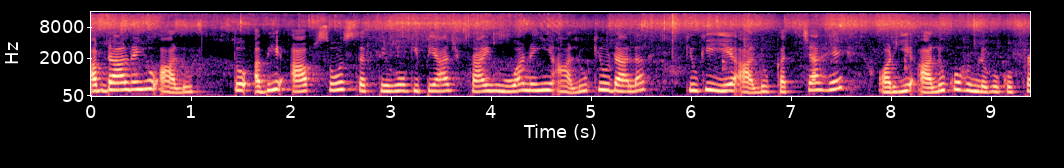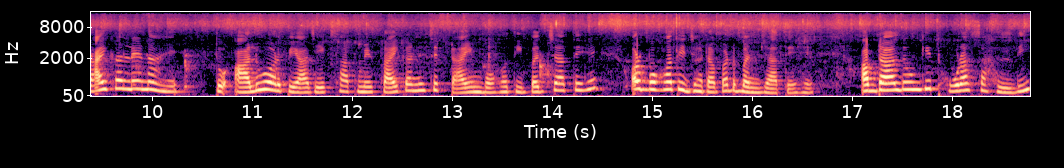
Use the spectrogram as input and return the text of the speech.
अब डाल रही हूँ आलू। तो अभी आप सोच सकते हो कि प्याज फ्राई हुआ नहीं, आलू क्यों डाला? क्योंकि ये आलू कच्चा है और ये आलू को हम लोगों को फ्राई कर लेना है। तो आलू और प्याज एक साथ में फ्राई करने से टाइम बहुत ही बच जाते हैं और बहुत ही झटापट बन जाते हैं। अब डाल दूँगी थोड़ा सा हल्दी।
